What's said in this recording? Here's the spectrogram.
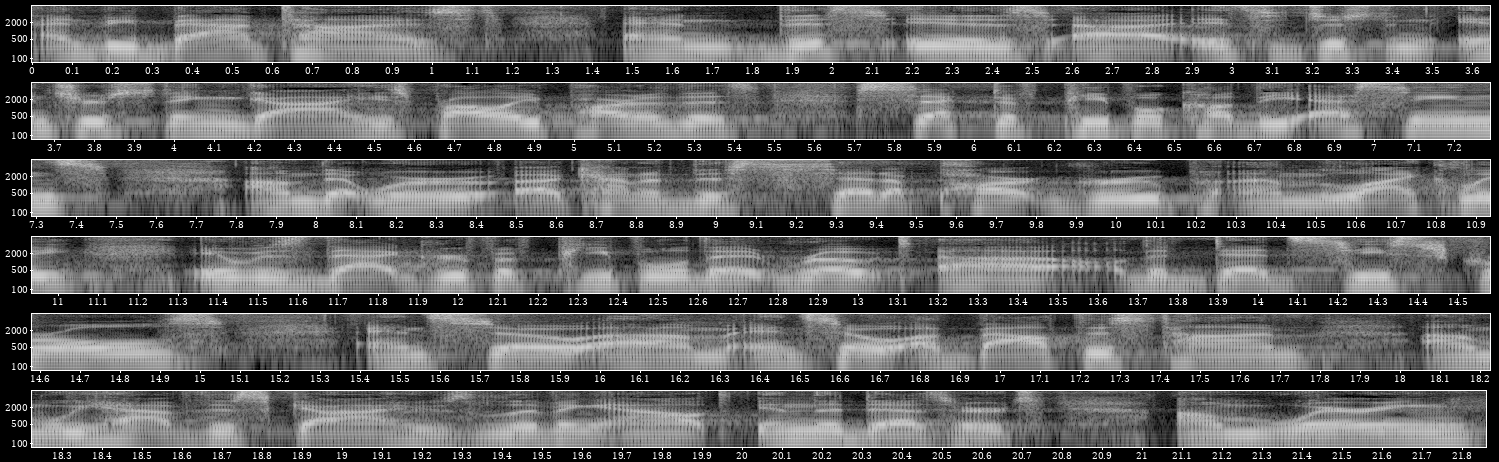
and be baptized and this is, uh, it's just an interesting guy. He's probably part of this sect of people called the Essenes um, that were uh, kind of this set apart group. Um, likely it was that group of people that wrote uh, the Dead Sea Scrolls. And so, um, and so about this time, um, we have this guy who's living out in the desert, um, wearing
